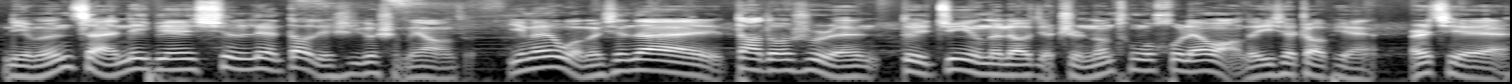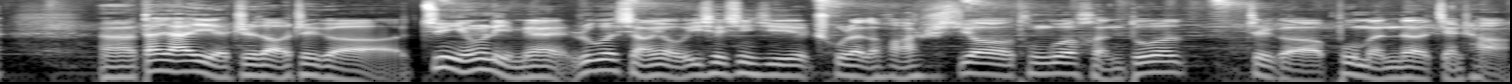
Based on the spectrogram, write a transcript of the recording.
你们在那边训练到底是一个什么样子？因为我们现在大多数人对军营的了解只能通过互联网的一些照片，而且，呃，大家也知道，这个军营里面如果想有一些信息出来的话，是需要通过很多这个部门的检查。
